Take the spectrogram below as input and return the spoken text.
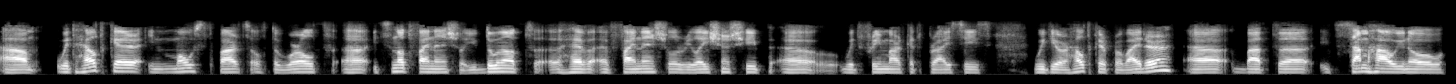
Um, with healthcare in most parts of the world, uh, it's not financial. You do not uh, have a financial relationship uh, with free market prices with your healthcare provider, uh, but uh, it's somehow, you know,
